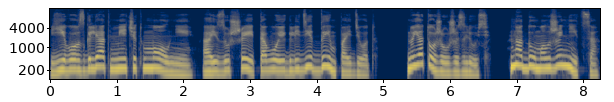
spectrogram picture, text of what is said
Его взгляд мечет молнии, а из ушей того и гляди дым пойдет. Но я тоже уже злюсь. Надумал жениться.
